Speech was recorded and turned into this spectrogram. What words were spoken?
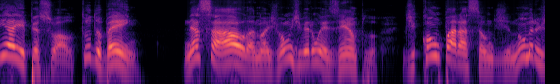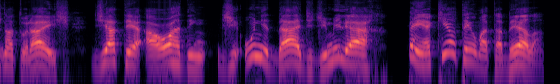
E aí, pessoal, tudo bem? Nessa aula, nós vamos ver um exemplo de comparação de números naturais de até a ordem de unidade de milhar. Bem, aqui eu tenho uma tabela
